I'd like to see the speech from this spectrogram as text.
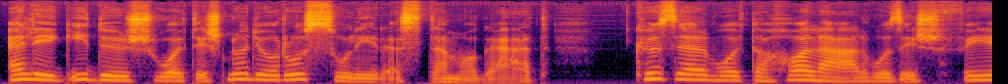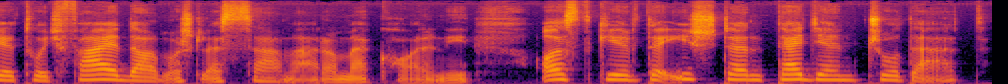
Elég idős volt, és nagyon rosszul érezte magát. Közel volt a halálhoz, és félt, hogy fájdalmas lesz számára meghalni. Azt kérte, Isten tegyen csodát.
